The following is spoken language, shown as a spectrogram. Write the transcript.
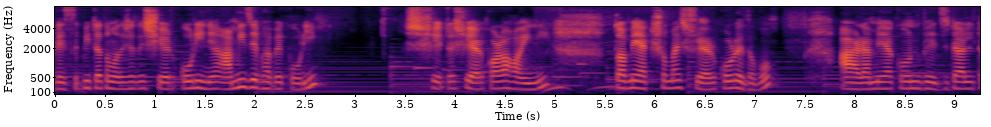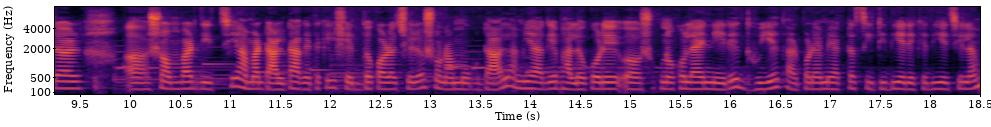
রেসিপিটা তোমাদের সাথে শেয়ার করি না আমি যেভাবে করি, সেটা শেয়ার করা হয়নি। তো আমি একসময় শেয়ার করে দেবো। আর আমি এখন ভেজ ডালটার সম্বার দিচ্ছি। আমার ডালটা আগে থেকেই সেদ্ধ করা ছিল সোনামুগ ডাল। আমি আগে ভালো করে শুকনো খোলায় নেড়ে ধুয়ে তারপরে আমি একটা সিটি দিয়ে রেখে দিয়েছিলাম।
